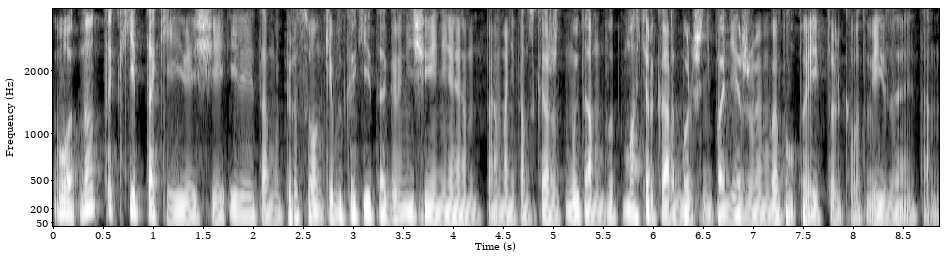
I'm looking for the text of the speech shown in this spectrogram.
Вот, ну, какие-то такие вещи. Или там в операционке будут какие-то ограничения. Прям они там скажут, мы там вот MasterCard больше не поддерживаем в Apple Pay, только вот Visa. И, там,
